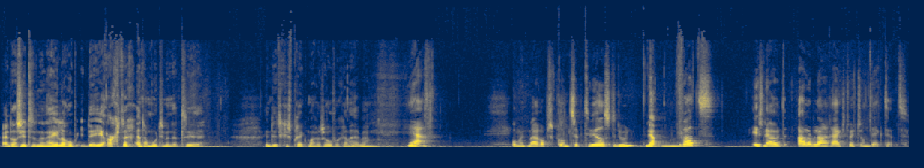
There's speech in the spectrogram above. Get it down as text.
En daar zitten een hele hoop ideeën achter en daar moeten we het eh, in dit gesprek maar eens over gaan hebben. ja. Om het maar op conceptueels te doen. Ja. Wat is nou het allerbelangrijkste wat je ontdekt hebt?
